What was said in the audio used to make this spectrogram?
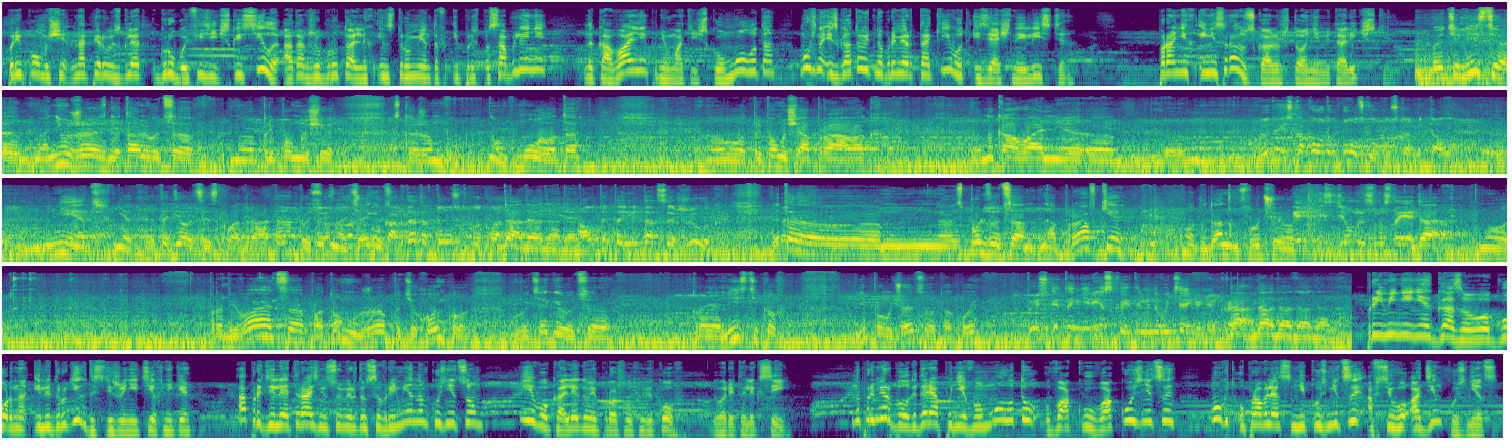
При помощи, на первый взгляд, грубой физической силы, а также брутальных инструментов и приспособлений, наковальни, пневматического молота, можно изготовить, например, такие вот изящные листья. Про них и не сразу скажешь, что они металлические. Эти листья, они уже изготавливаются при помощи, скажем, ну, молота, э, вот, при помощи оправок, наковальни. э, Ну это из какого-то плоского куска металла. Нет, это делается из квадрата, то есть То есть он ну, натягивается. когда-то толстый квадрат. Да, да, да, да. А вот эта имитация жилок. Это э, м, используются оправки, вот в данном случае вот, Эти сделаны самостоятельно. Да, ну вот. Пробивается, потом уже потихоньку вытягиваются края листиков, и получается вот такой. То есть это не резко, это именно вытягивание Да, края. да, да, да, да, да. Применение газового горна или других достижений техники определяет разницу между современным кузнецом и его коллегами прошлых веков, говорит Алексей. Например, благодаря пневмомолоту в Аку кузницы могут управляться не кузнецы, а всего один кузнец.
